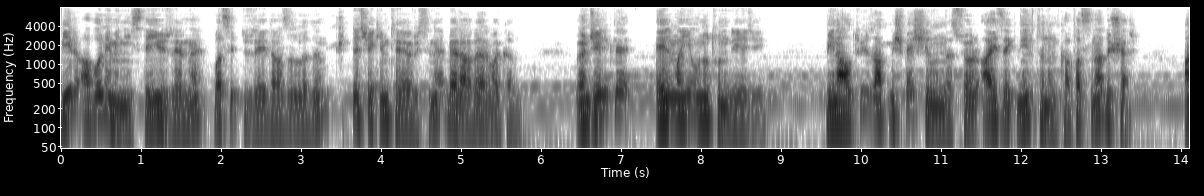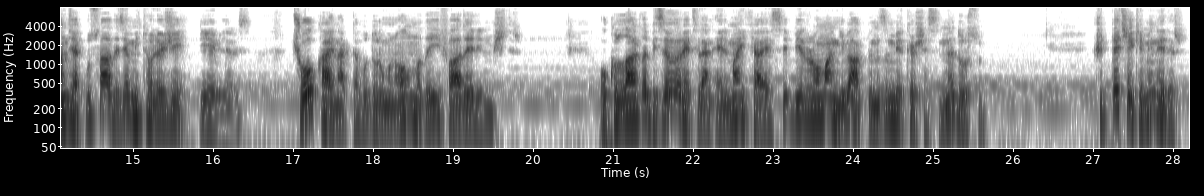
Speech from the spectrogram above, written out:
Bir abonemin isteği üzerine basit düzeyde hazırladığım kütle çekim teorisine beraber bakalım. Öncelikle elmayı unutun diyeceğim. 1665 yılında Sir Isaac Newton'un kafasına düşer. Ancak bu sadece mitoloji diyebiliriz. Çoğu kaynakta bu durumun olmadığı ifade edilmiştir. Okullarda bize öğretilen elma hikayesi bir roman gibi aklınızın bir köşesinde dursun. Kütle çekimi nedir?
